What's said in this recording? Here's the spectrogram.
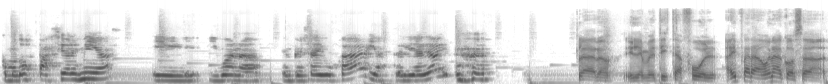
como dos pasiones mías. Y, y bueno, empecé a dibujar y hasta el día de hoy. Claro, y le metiste a full. Ahí para una cosa,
